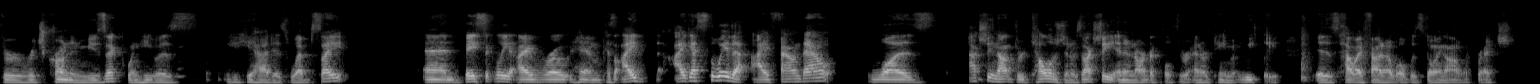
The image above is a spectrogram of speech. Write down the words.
through Rich Cronin Music when he was he had his website, and basically I wrote him because I I guess the way that I found out was actually not through television. It was actually in an article through Entertainment Weekly is how I found out what was going on with Rich,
